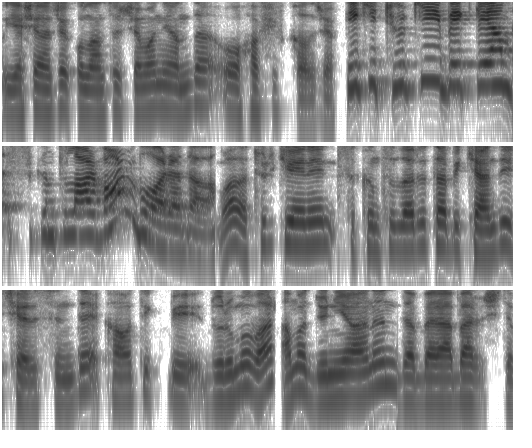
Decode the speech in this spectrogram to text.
yaşanacak olan sıçramanın yanında o hafif kalacak. Peki Türkiye'yi bekleyen sıkıntılar var mı bu arada? Valla Türkiye'nin sıkıntıları tabii kendi içerisinde kaotik bir durumu var ama dünyanın da beraber işte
